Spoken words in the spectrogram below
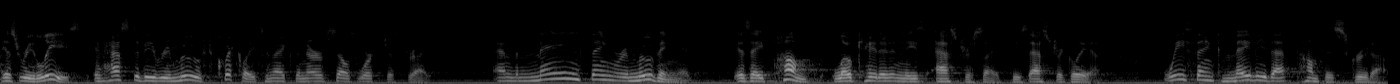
is released, it has to be removed quickly to make the nerve cells work just right. And the main thing removing it is a pump located in these astrocytes, these astroglia. We think maybe that pump is screwed up.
